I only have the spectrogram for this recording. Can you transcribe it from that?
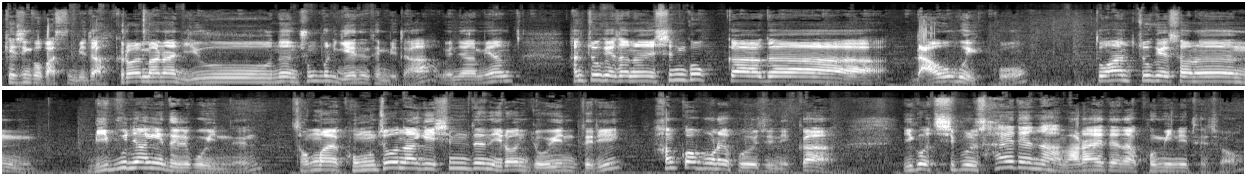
계신 것 같습니다. 그럴 만한 이유는 충분히 이해는 됩니다. 왜냐하면 한쪽에서는 신고가가 나오고 있고 또 한쪽에서는 미분양이 늘고 있는 정말 공존하기 힘든 이런 요인들이 한꺼번에 보여지니까 이거 집을 사야 되나 말아야 되나 고민이 되죠.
